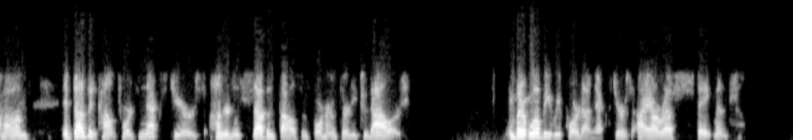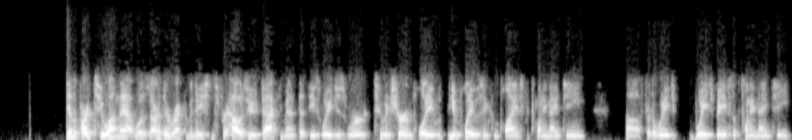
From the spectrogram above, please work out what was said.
Um, it doesn't count towards next year's hundred and seven thousand four hundred thirty-two dollars. But it will be reported on next year's IRS statements. Yeah, the part two on that was, are there recommendations for how to document that these wages were to ensure employee, the employee was in compliance for 2019, uh, for the wage, wage base of 2019?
